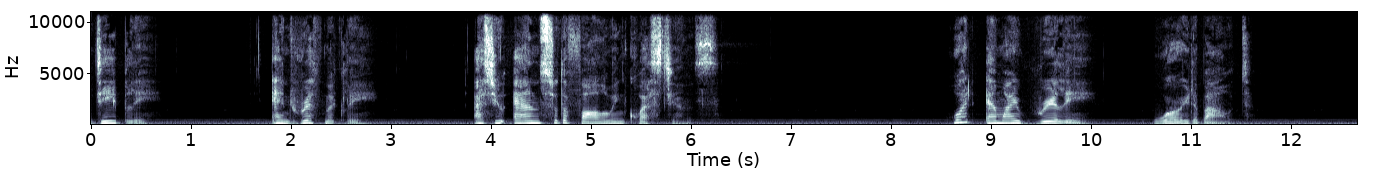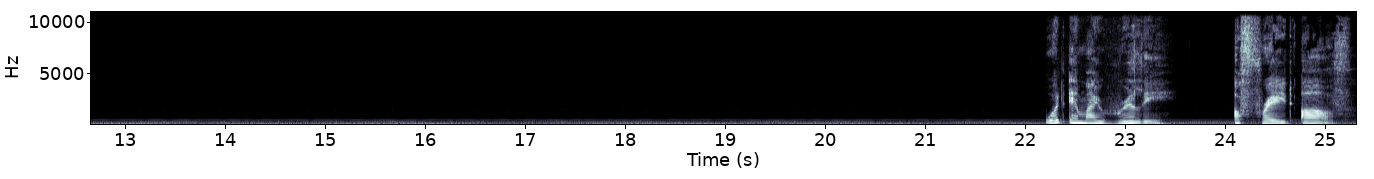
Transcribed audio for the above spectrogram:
deeply, and rhythmically as you answer the following questions. What am I really worried about? What am I really afraid of?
